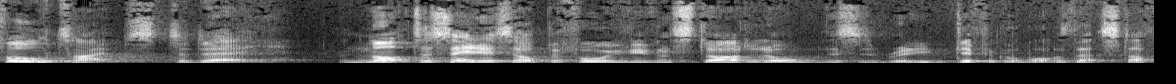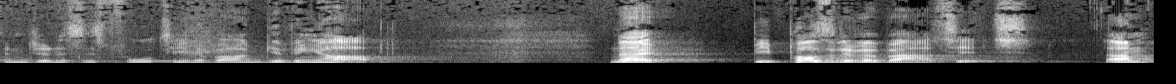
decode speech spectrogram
full types today. Not to say to yourself before we've even started, oh, this is really difficult. What was that stuff in Genesis 14 about I'm giving up? No, be positive about it. Um,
